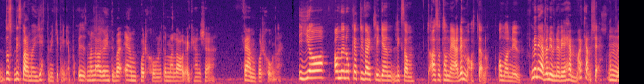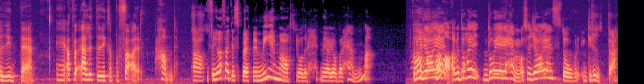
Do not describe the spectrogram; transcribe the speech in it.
Då, det sparar man ju jättemycket pengar på. Man lagar inte bara en portion utan man lagar kanske fem portioner. Ja, ja men och att du verkligen liksom alltså tar med dig maten om man nu, men även nu när vi är hemma kanske, mm. att vi inte, eh, att vi är lite liksom på förhand. Ja, för jag har faktiskt börjat med mer matlådor när jag jobbar hemma. För då, gör jag, ja, då, har jag, då är jag ju hemma och så gör jag en stor gryta.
